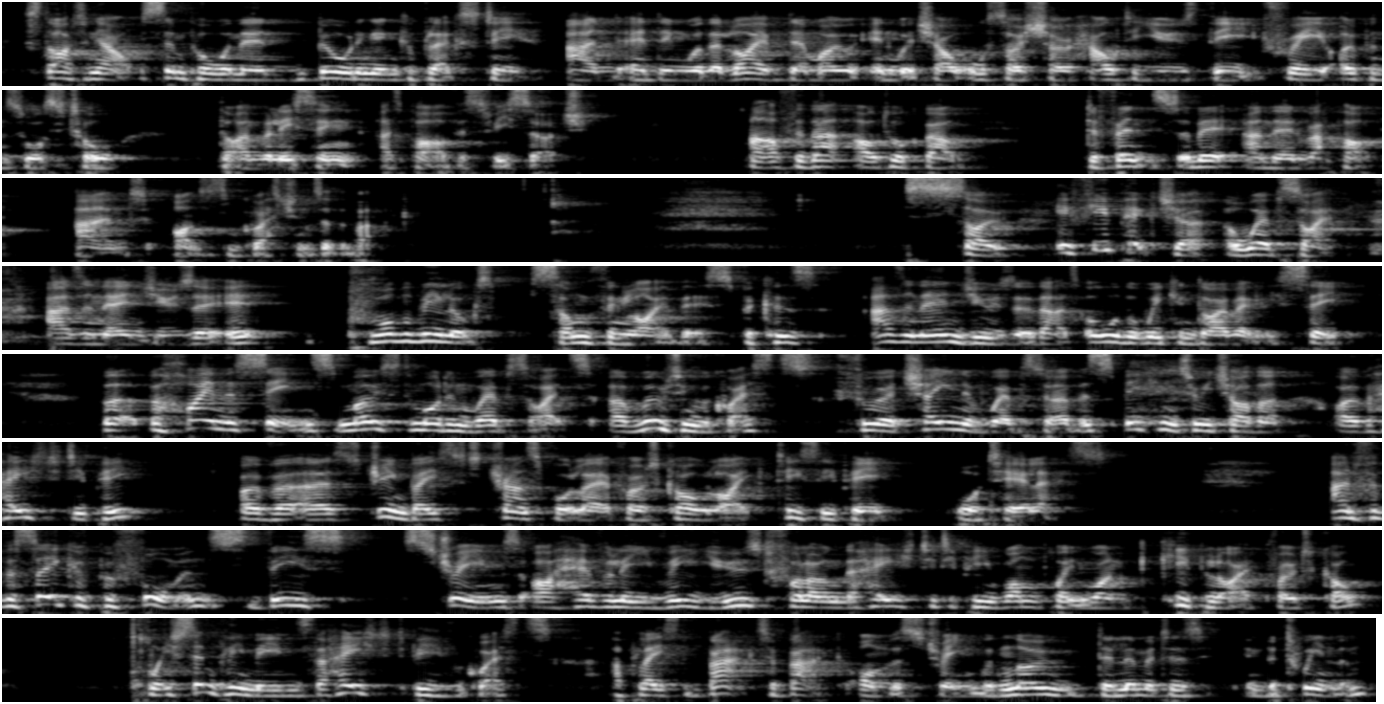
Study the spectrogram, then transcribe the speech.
starting out simple and then building in complexity and ending with a live demo in which I'll also show how to use the free open source tool that I'm releasing as part of this research. After that, I'll talk about defense a bit and then wrap up and answer some questions at the back. So if you picture a website as an end user, it probably looks something like this because as an end user, that's all that we can directly see. But behind the scenes, most modern websites are routing requests through a chain of web servers speaking to each other over HTTP, over a stream-based transport layer protocol like TCP or TLS. And for the sake of performance, these streams are heavily reused following the HTTP 1.1 keep alive protocol, which simply means the HTTP requests are placed back to back on the stream with no delimiters in between them.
